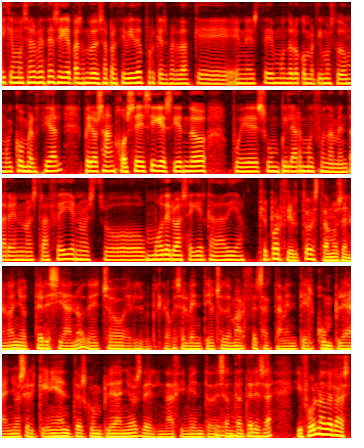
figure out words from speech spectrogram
y que muchas veces sigue pasando desapercibido porque es verdad que en este mundo lo convertimos todo muy comercial, pero San José sigue siendo pues un pilar muy fundamental en nuestra fe y en nuestro modelo a seguir cada día. Que por cierto, estamos en el año teresiano, de hecho, el, creo que es el 28 de marzo exactamente el cumpleaños, el 500 cumpleaños del nacimiento de, Santa, Teresa. Y fue una de las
